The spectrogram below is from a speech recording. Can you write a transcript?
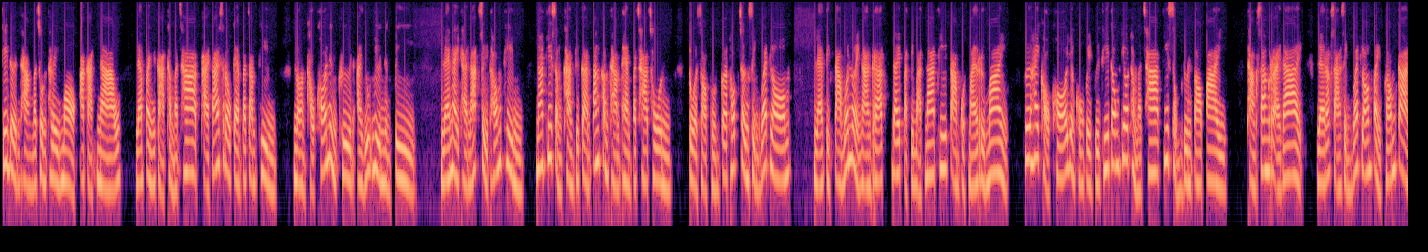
ที่เดินทางมาชมทะเลหมอกอากาศหนาว และบรรยากาศธรรมชาติ ภายใต้สโลแกนประจำถิ่น นอนเขาค้อหนึ่งคืนอายุยืนหนึ่งปี และในฐานะสื่อท้องถิ่น หน้าที่สำคัญคือการตั้งคำถามแทนประชาชน ตรวจสอบผลกระทบเชิงสิ่งแวดล้อม และติดตามว่าหน่วยงานรัฐได้ปฏิบัติหน้าที่ตามกฎหมายหรือไม่ เพื่อให้เขาค้อยังคงเป็นพื้นที่ท่องเที่ยวธรรมชาติที่สมดุลต่อไป ทางสร้างรายได้ และรักษาสิ่งแวดล้อมไปพร้อมกัน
